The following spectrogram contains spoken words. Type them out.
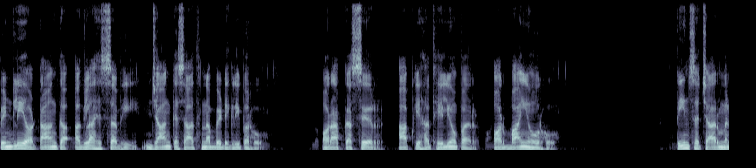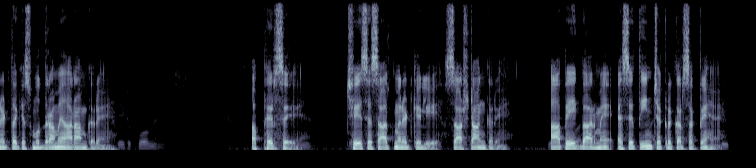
पिंडली और टांग का अगला हिस्सा भी जांग के साथ 90 डिग्री पर हो। और आपका सिर आपकी हथेलियों पर और बाईं ओर हो। तीन से चार मिनट तक इस मुद्रा में आराम करें। अब फिर से छह से सात मिनट के लिए साष्टांग करें। आप एक बार में ऐसे तीन चक्र कर सकते हैं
